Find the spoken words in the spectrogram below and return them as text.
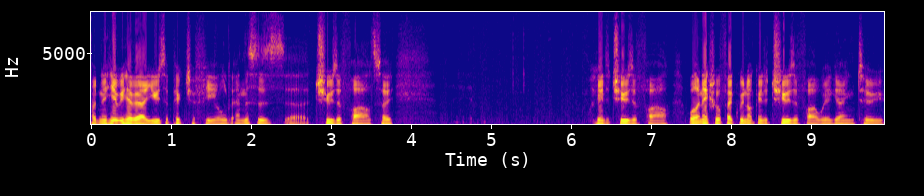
Right now here we have our user picture field and this is uh, choose a file. So we're going to choose a file. Well in actual fact we're not going to choose a file, we're going to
